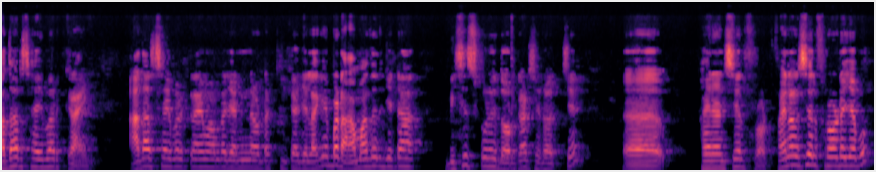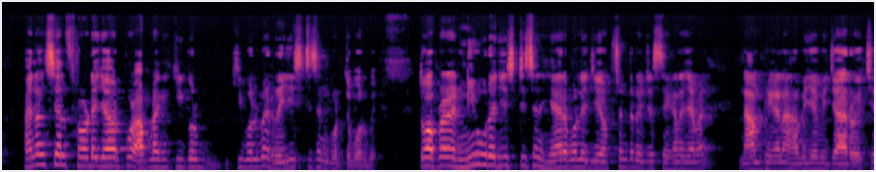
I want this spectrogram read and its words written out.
other cyber crime other cyber crime আমরা জানি না ওটা কী কাজে লাগে বাট আমাদের যেটা বিশেষ করে দরকার সেটা হচ্ছে ফাইন্যান্সিয়াল ফ্রড ফাইন্যান্সিয়াল ফ্রডে যাব। ফাইন্যান্সিয়াল ফ্রডে যাওয়ার পর আপনাকে কী করব, কী বলবে? রেজিস্ট্রেশন করতে বলবে। তো আপনারা নিউ রেজিস্ট্রেশন হেয়ার বলে যে অপশনটা রয়েছে সেখানে যাবেন। নাম, ঠিকানা, হাবিজাবি যা রয়েছে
